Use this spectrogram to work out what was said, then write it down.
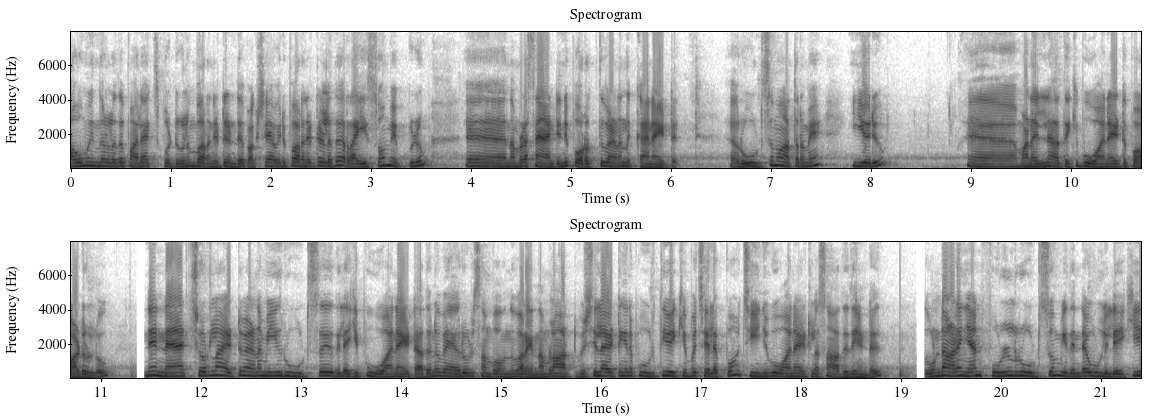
ആവും എന്നുള്ളത് പല എക്സ്പെർട്ടുകളും പറഞ്ഞിട്ടുണ്ട്. പക്ഷേ അവർ പറഞ്ഞിട്ടുള്ളത് റൈസോം എപ്പോഴും നമ്മുടെ സാൻഡിന് പുറത്ത് വേണം നിൽക്കാനായിട്ട്. റൂട്ട്സ് മാത്രമേ ഈ ഒരു മണലിനകത്തേക്ക് പോകാനായിട്ട് പാടുള്ളൂ. പിന്നെ നാച്ചുറലായിട്ട് വേണം ഈ റൂട്ട്സ് ഇതിലേക്ക് പോകാനായിട്ട് അതാണ് വേറൊരു സംഭവം എന്ന് പറയും നമ്മൾ ആർട്ടിഫിഷ്യലായിട്ട് ഇങ്ങനെ പൂഴ്ത്തി വയ്ക്കുമ്പോൾ ചിലപ്പോൾ ചീഞ്ഞു പോകാനായിട്ടുള്ള സാധ്യതയുണ്ട്. അതുകൊണ്ടാണ് ഞാൻ ഫുൾ റൂട്ട്സും ഇതിന്റെ ഉള്ളിലേക്ക്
